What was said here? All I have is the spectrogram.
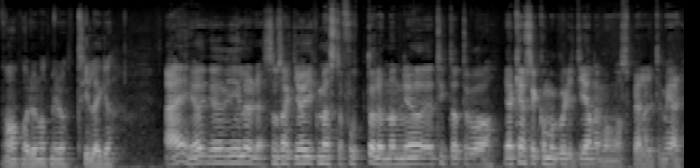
Ja, har du något mer att tillägga? Nej, jag, jag gillade det. Som sagt, jag gick mest och fotade men jag, jag tyckte att det var... Jag kanske kommer gå dit igen en gång och spela lite mer.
